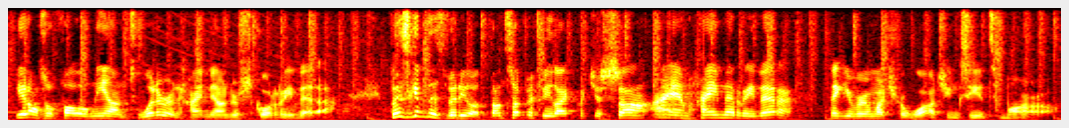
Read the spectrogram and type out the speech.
You can also follow me on Twitter at Jaime underscore Rivera. Please give this video a thumbs up if you like what you saw. I am Jaime Rivera. Thank you very much for watching. See you tomorrow.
